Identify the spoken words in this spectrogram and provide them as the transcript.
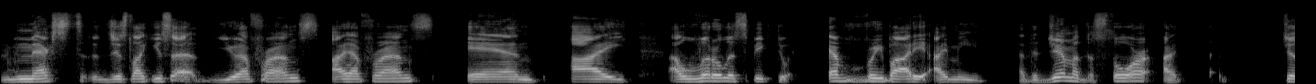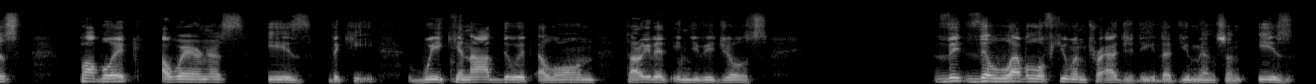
next, just like you said, you have friends, I have friends, and I I literally speak to everybody I meet at the gym, at the store. I just public awareness is the key. We cannot do it alone. Targeted individuals. The, the level of human tragedy that you mentioned is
